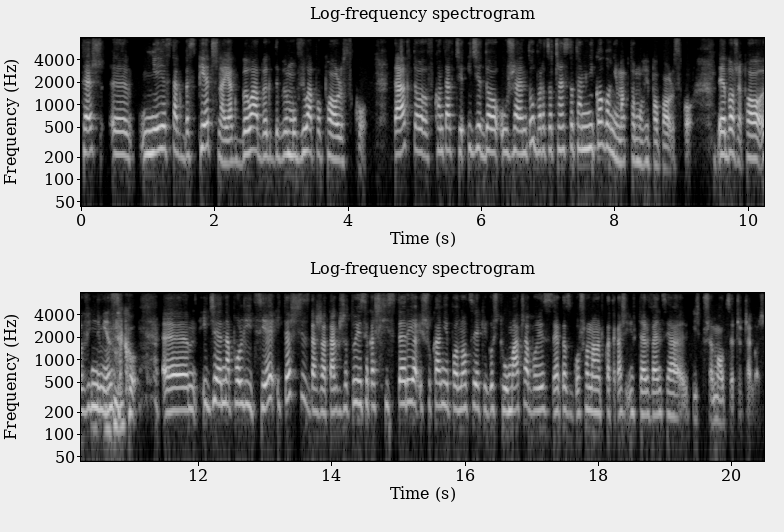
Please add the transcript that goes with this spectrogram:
też y, nie jest tak bezpieczna, jak byłaby, gdyby mówiła po polsku. Tak, to w kontakcie idzie do urzędu, bardzo często tam nikogo nie ma, kto mówi po polsku. Y, Boże, po, w innym mhm. języku. idzie na policję i też się zdarza tak, że tu jest jakaś histeria i szukanie po nocy jakiegoś tłumacza, bo jest jakaś zgłoszona na przykład jakaś interwencja jakiejś przemocy czy czegoś.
